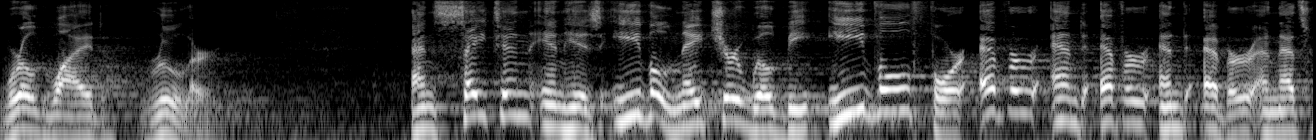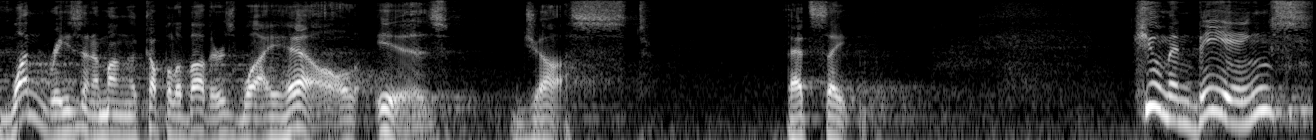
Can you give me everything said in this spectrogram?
worldwide ruler. And Satan, in his evil nature, will be evil forever and ever and ever. And that's one reason, among a couple of others, why hell is just. That's Satan. Human beings,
